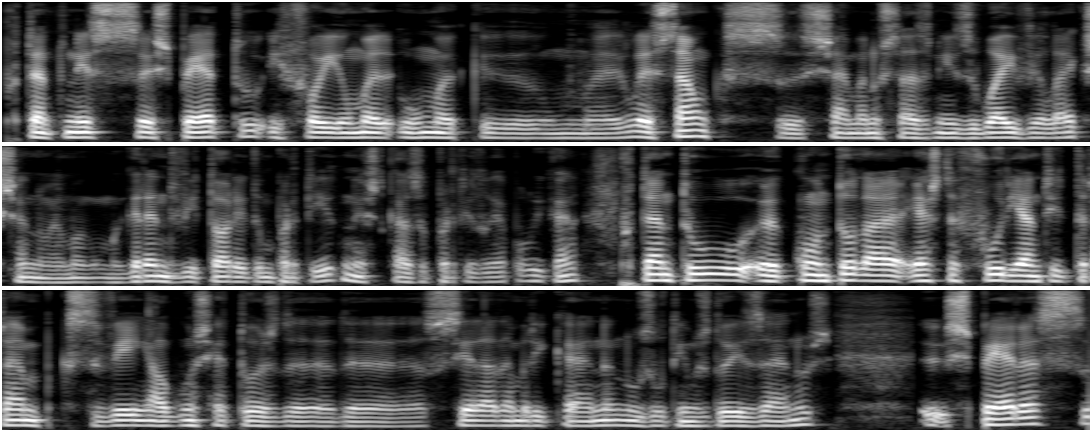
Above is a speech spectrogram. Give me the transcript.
portanto, nesse aspecto, e foi uma, uma, que, uma eleição que se chama nos Estados Unidos Wave Election, é uma, uma grande vitória de um partido, neste caso o Partido Republicano. Portanto, eh, com toda esta fúria anti-Trump que se vê em alguns setores da, da sociedade americana nos últimos dois anos, eh, espera-se,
